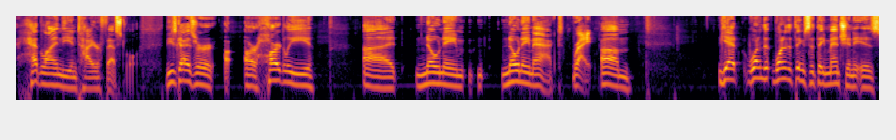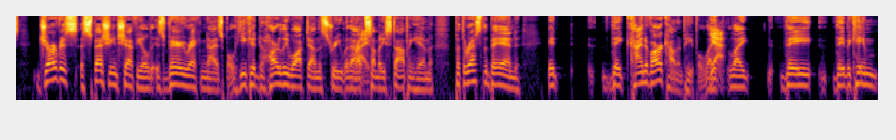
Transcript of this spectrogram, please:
headline the entire festival. These guys are are hardly uh, no name no name act. Right. Yet one of the one of the things that they mention is Jarvis, especially in Sheffield, is very recognizable. He could hardly walk down the street without Right. somebody stopping him. But the rest of the band, it they kind of are common people. Like Yeah. like they they became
